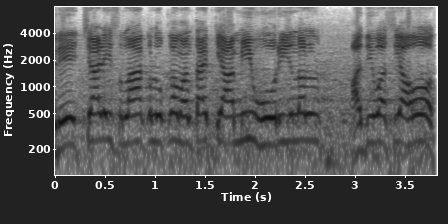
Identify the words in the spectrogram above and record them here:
त्रेचाळीस लाख लोक म्हणतात की आम्ही ओरिजिनल आदिवासी आहोत.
